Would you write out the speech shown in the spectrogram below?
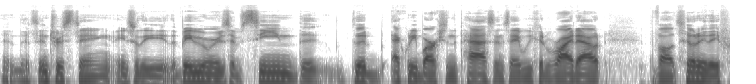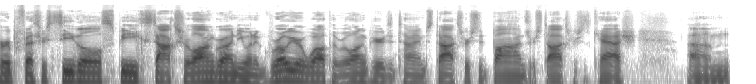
That's interesting. And so the, the baby boomers have seen the good equity markets in the past and say we could ride out – the volatility. They've heard Professor Siegel speak stocks for long run. You want to grow your wealth over long periods of time, stocks versus bonds or stocks versus cash. Um,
